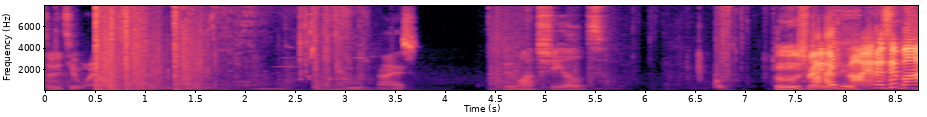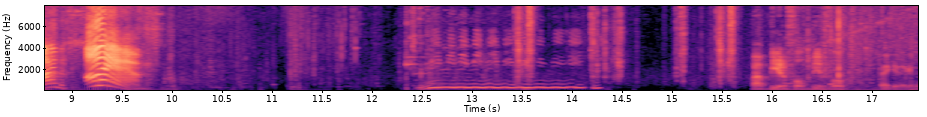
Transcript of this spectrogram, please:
72 white ones. Nice. Who wants shields? Who's ready I to do. fly on a zip line? I am! Me, me, me, me, me, me, me, me, me. Wow, beautiful, beautiful. Thank you, thank you.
